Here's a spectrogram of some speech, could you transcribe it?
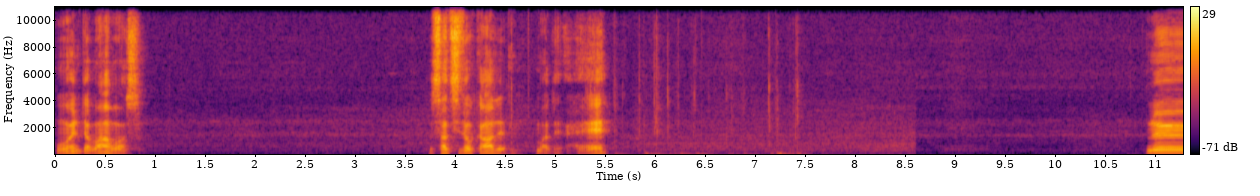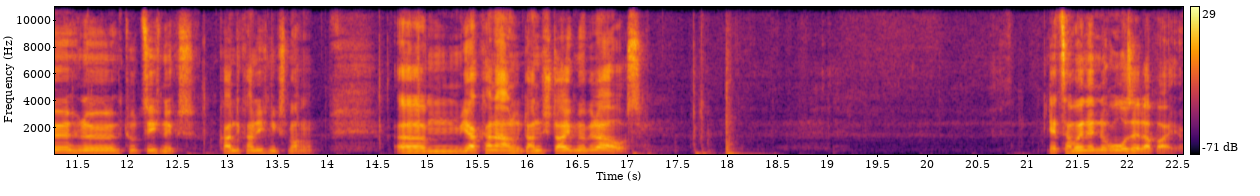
Moment, da war was. Das hat sie doch gerade... Warte, hä? Nö, nö, tut sich nichts. Kann, kann ich nichts machen. Ähm, ja, keine Ahnung. Dann steigen wir wieder aus. Jetzt haben wir eine Rose dabei.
